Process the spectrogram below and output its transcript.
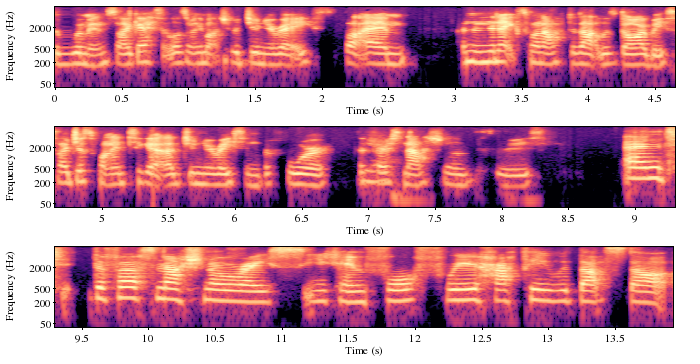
the women, so I guess it wasn't really much of a junior race. But um, and then the next one after that was Derby. So I just wanted to get a junior racing before the yeah. first national of the series. And the first national race, you came fourth. Were you happy with that start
